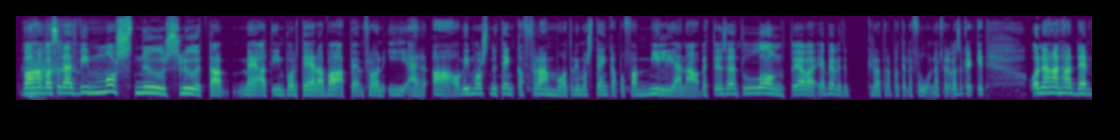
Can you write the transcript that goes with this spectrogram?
var han var sådär att vi måste nu sluta med att importera vapen från IRA och vi måste nu tänka framåt och vi måste tänka på familjerna och vet du, det är sånt långt och jag, var, jag behövde typ knattra på telefonen för det var så kökigt. Och när han hade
